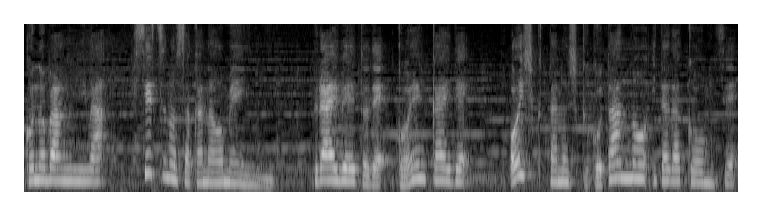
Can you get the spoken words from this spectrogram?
この番組は季節の魚をメインにプライベートでご宴会で美味しく楽しくご堪能いただくお店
